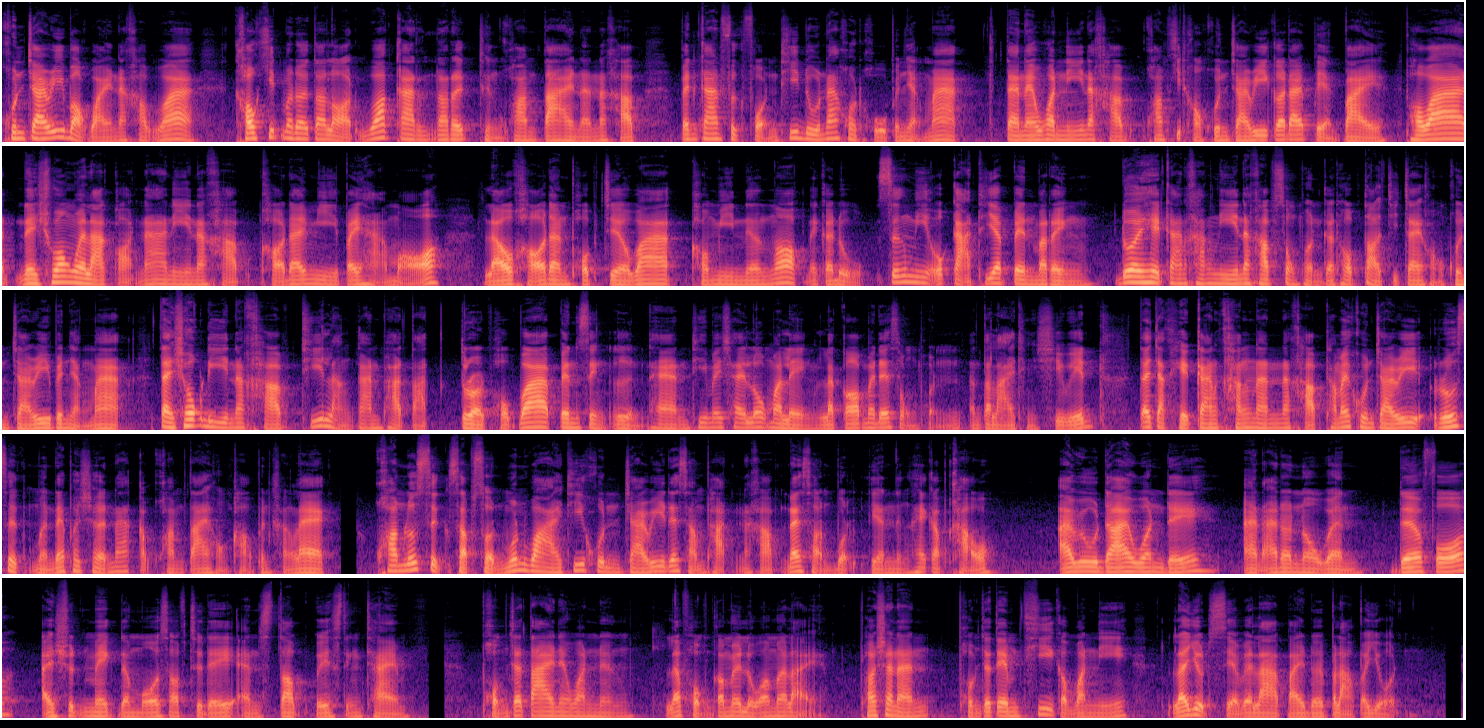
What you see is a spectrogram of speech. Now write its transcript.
คุณจารีบอกไว้นะครับว่าเขาคิดมาโดยตลอดว่าการระลึกถึงความตายนั้นนะครับ เป็นการฝึกฝนที่ดูน่าหดหู่เป็นอย่างมาก แต่ในวันนี้นะครับความคิดของคุณจารีก็ได้เปลี่ยนไป เพราะว่าในช่วงเวลาก่อนหน้านี้นะครับเขาได้มีไปหาหมอ แล้วเขาดันพบเจอว่าเขามีเนื้องอกในกระดูก ซึ่งมีโอกาสที่จะเป็นมะเร็ง โดยเหตุการณ์ครั้งนี้นะครับส่งผลกระทบต่อจิตใจของคุณจารีเป็นอย่างมาก แต่โชคดีนะครับที่หลังการผ่าตัดตรวจพบว่าเป็นสิ่งอื่นแทนที่ไม่ใช่โรคมะเร็ง และก็ไม่ได้ส่งผลอันตรายถึงชีวิต แต่จากเหตุการณ์ครั้งนั้นนะครับทำให้คุณจารีรู้สึกเหมือนได้เผชิญหน้ากับความตายของเขาเป็นครั้งแรก ความรู้สึกสับสนวุ่นวายที่คุณจารีได้สัมผัสนะครับได้สอนบทเรียนหนึ่งให้กับเขา I will die one day and I don't know when therefore I should make the most of today and stop wasting time ผมจะตายในวันหนึ่งและผมก็ไม่รู้ว่าเมื่อไหร่ เพราะฉะนั้นผมจะเต็มที่กับวันนี้ และหยุดเสียเวลาไปโดยเปล่าประโยชน์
